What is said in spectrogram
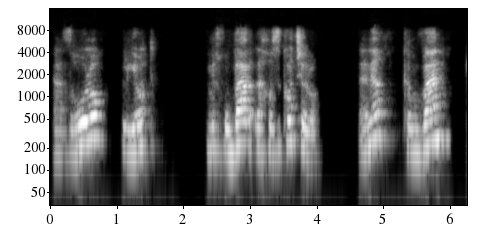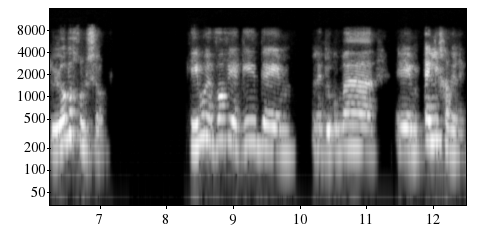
תעזרו לו להיות מחובר לחוזקות שלו, בסדר? כמובן, לא בחולשות. כי אם הוא יבוא ויגיד, אמ, לדוגמה, אמ, אין לי חברים,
